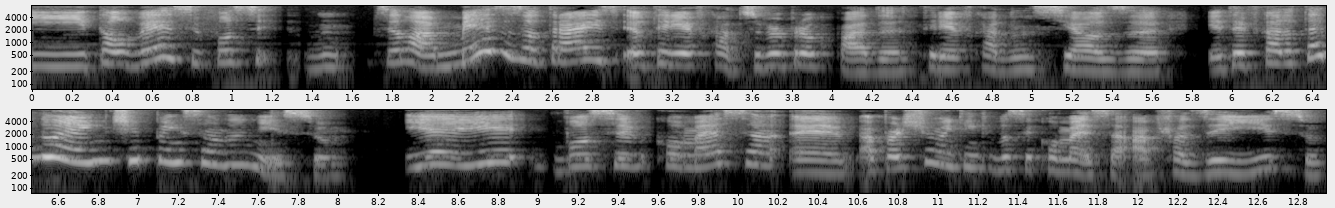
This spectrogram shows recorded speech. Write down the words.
E talvez se fosse, sei lá, meses atrás, eu teria ficado super preocupada, teria ficado ansiosa, ia ter ficado até doente pensando nisso. E aí você começa, é, a partir do momento em que você começa a fazer isso,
